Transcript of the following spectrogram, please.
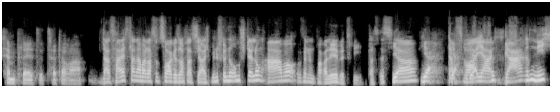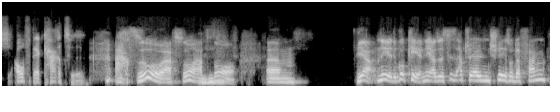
Templates etc. Das heißt dann aber, dass du zwar gesagt hast, ja, ich bin für eine Umstellung, aber für einen Parallelbetrieb. Das ist ja, ja, das ja, war ja, ja gar nicht auf der Karte. Ach so, ach so, ach so. ähm, ja, nee, okay, nee, also es ist aktuell ein schwieriges Unterfangen.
